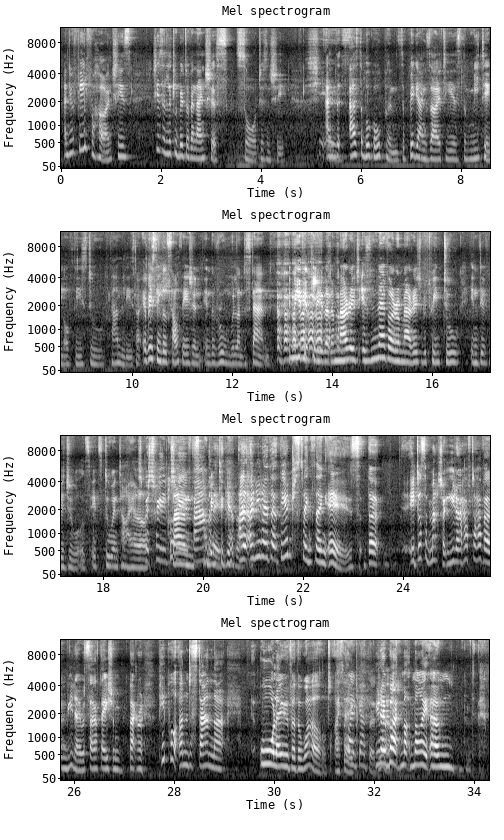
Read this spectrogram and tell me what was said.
And you feel for her, and she's, she's a little bit of an anxious sort, isn't she? She and the, as the book opens, the big anxiety is the meeting of these two families. Now, every single South Asian in the room will understand immediately that a marriage is never a marriage between two individuals. It's two entire It's two coming together. And, and you know, the, the interesting thing is that it doesn't matter. You don't have to have a, you know, a South Asian background. People understand that all over the world, I So think. I gathered, You know, yeah. my, my, my, um,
